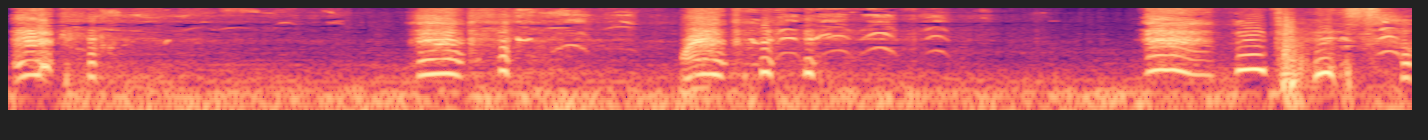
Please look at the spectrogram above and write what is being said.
that is so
